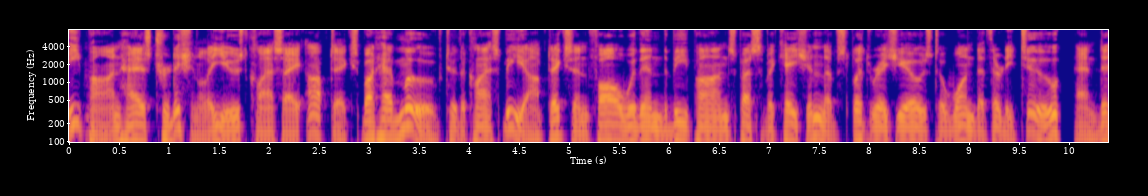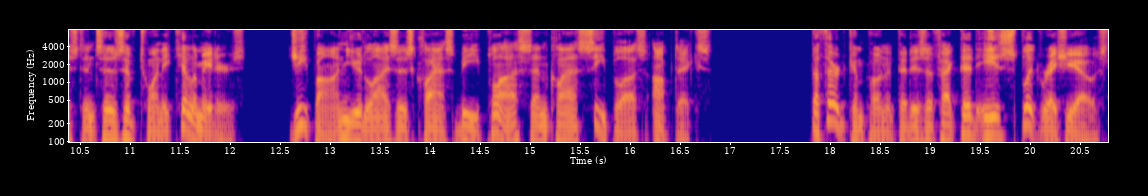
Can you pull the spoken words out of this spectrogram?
EPON has traditionally used Class A optics, but have moved to the Class B optics and fall within the BPON specification of split ratios to 1 to 32 and distances of 20 kilometers. GPON utilizes Class B plus and Class C plus optics. The third component that is affected is split ratios.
